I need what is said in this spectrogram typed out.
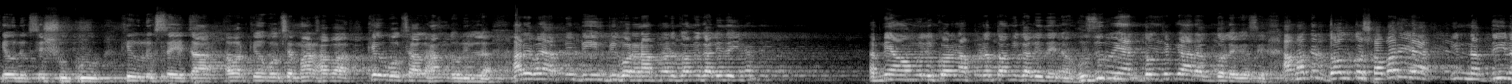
কেউ লিখছে শুকুর, কেউ লিখছে এটা, আবার কেউ বলছে মার হাবা কেউ বলছে আলহামদুলিল্লাহ। আরে ভাই, আপনি বিএনপি করেন, আপনারা তো আমি গালি দেই না। আপনি আওয়ামী লীগ করেন, আপনারা তো আমি গালি দেই না। হুজুর এক দল থেকে আর এক দলে গেছে। আমাদের দল তো সবারই এক। ইন্নাদ্দিন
